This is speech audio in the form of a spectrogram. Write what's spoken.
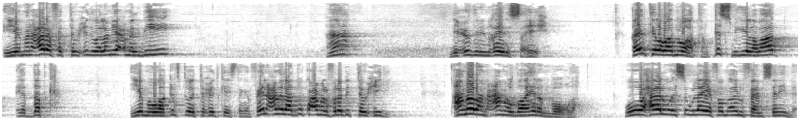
iyo man carafa tawxiid walam yacmal bihi licudrin gayri saxiix. Qeybtii labaadna waa tan qismigii labaad ee dadka iyo mawaaqiftooda tawxiidka istageen fain camila hadduu ku camal falo bitawxiidi camalan camal daahiran muuqda wa huwa xaaluhu isagu laa yafhamu aanu fahamsanaynba.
